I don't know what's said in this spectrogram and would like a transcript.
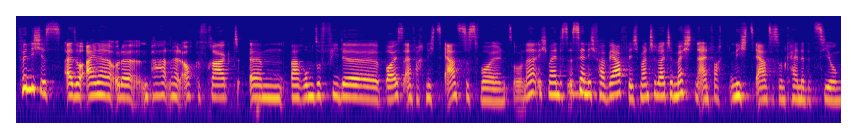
finde ich es, also einer oder ein paar hatten halt auch gefragt, ähm, warum so viele Boys einfach nichts Ernstes wollen. So, ne? Ich meine, das ist ja nicht verwerflich. Manche Leute möchten einfach nichts Ernstes und keine Beziehung.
